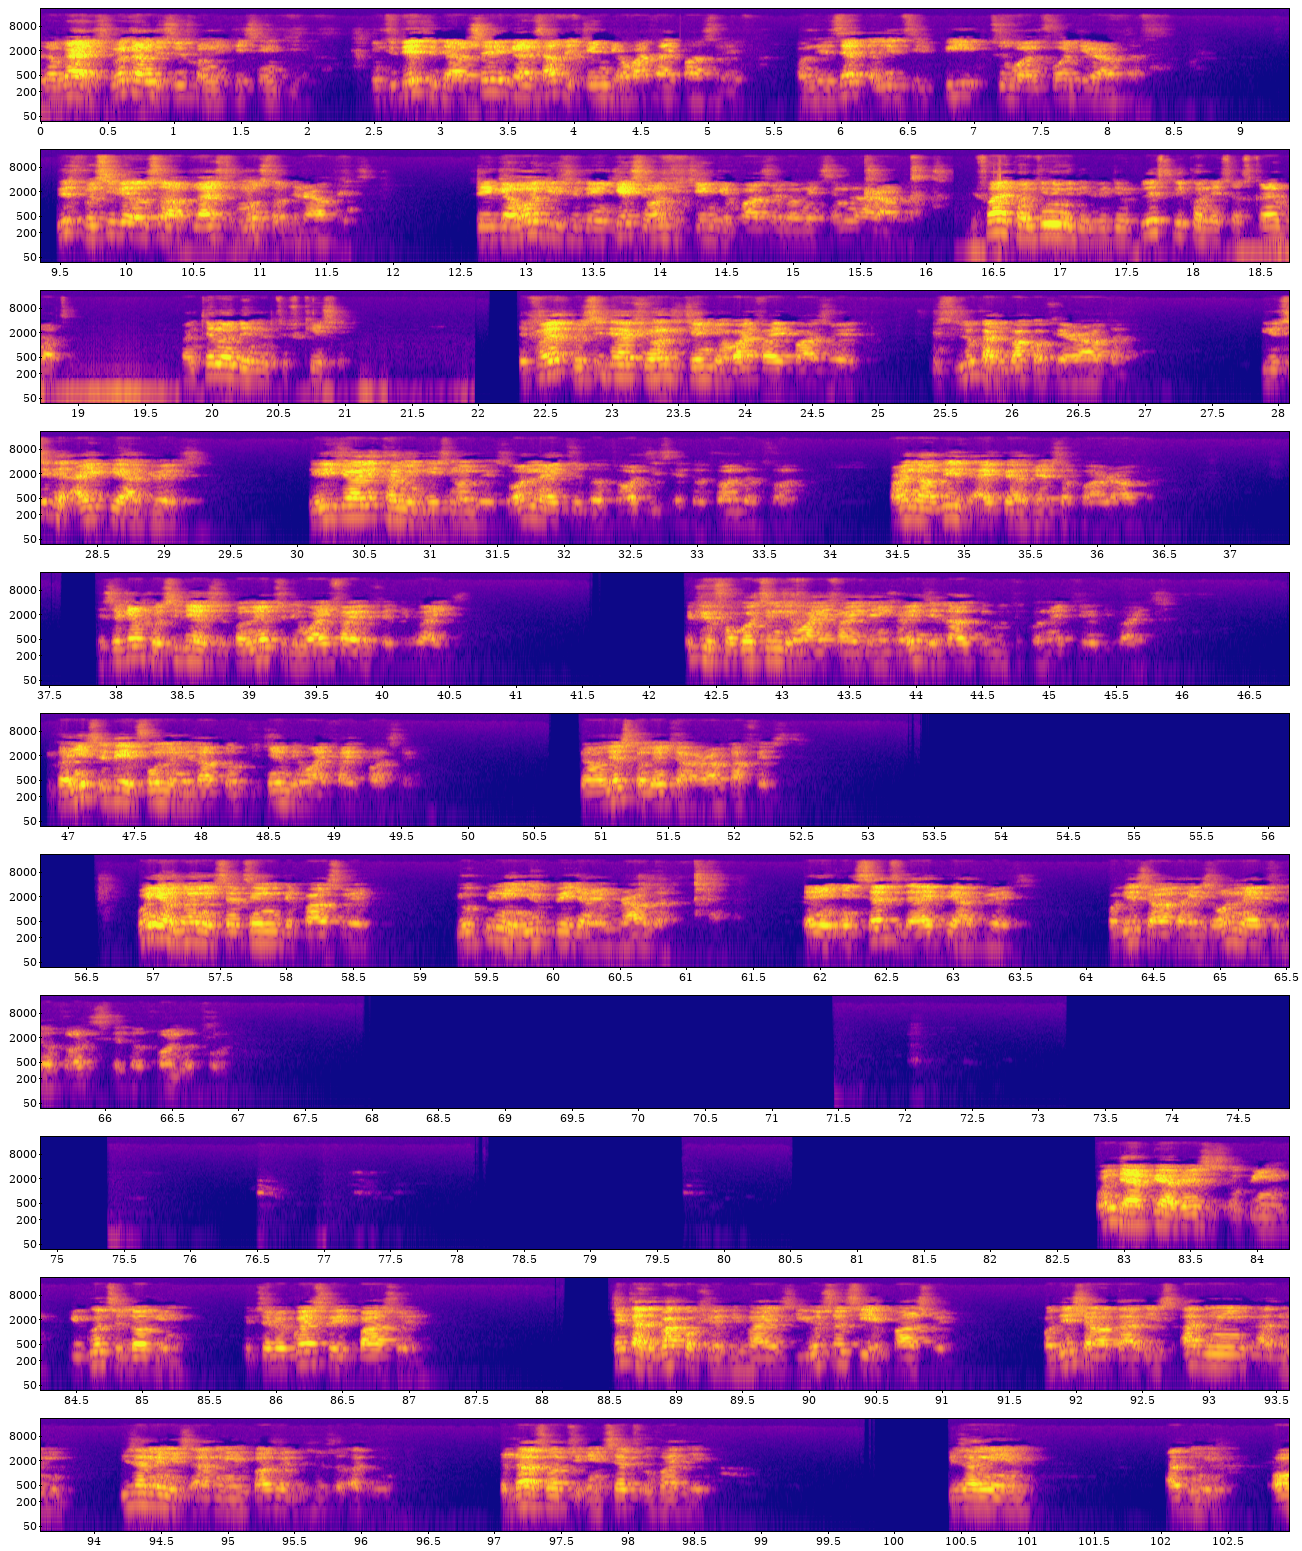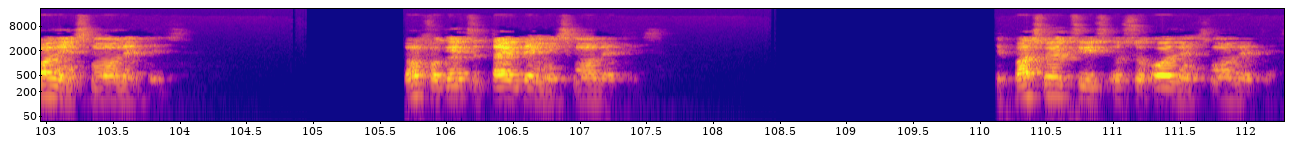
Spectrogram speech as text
Hello guys, welcome to Swift Communication G. In today's video, I'll show you guys how to change your Wi-Fi password on the ZLT P2140 router. This procedure also applies to most of the routers. So you can watch this video in case you want to change your password on a similar router. Before I continue with the video, please click on the subscribe button and turn on the notification. The first procedure if you want to change your Wi-Fi password is look at the back of your router. You see the IP address. They usually come in these numbers 192.168.1.1. Right now, this is the IP address of our router. The second procedure is to connect to the Wi-Fi of your device. If you've forgotten the Wi-Fi, then you can use the LAN cable to connect to your device. You can use either a phone or a laptop to change the Wi-Fi password. Now let's connect to our router first. When you're done inserting the password, you open a new page on your browser. Then insert the IP address. For this router is 192.168.1.1. When the IP address is open, you go to login. It will request for a password. Check at the back of your device. You also see a password. For this router is admin admin. Username is admin, password is also admin. So that's what you insert over here. Username admin, all in small letters. Don't forget to type them in small letters. The password too is also all in small letters.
